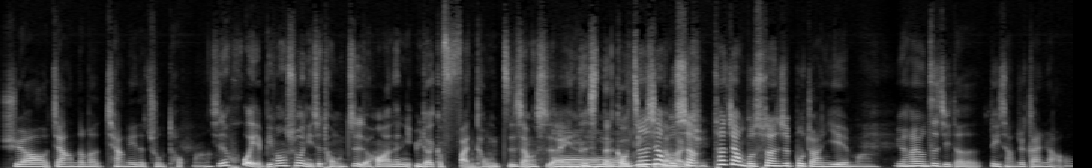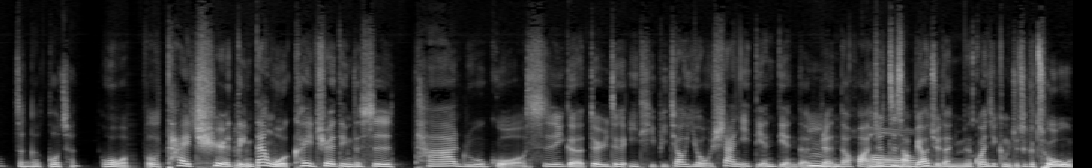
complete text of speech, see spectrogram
需要这样那么强烈的出头吗？其实会，比方说你是同志的话，那你遇到一个反同智商师，哎、哦，那是能够进行到哪里去？那这样不算，他这样不算是不专业吗？因为他用自己的立场去干扰整个过程。我不太确定，但我可以确定的是，他如果是一个对于这个议题比较友善一点点的人的话，嗯、就至少不要觉得你们的关系根本就是个错误。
